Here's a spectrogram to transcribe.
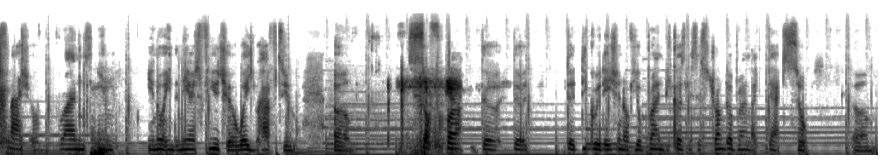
clash of brands in, you know, in the nearest future where you have to um, suffer the the the degradation of your brand because there's a stronger brand like that. So, um,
